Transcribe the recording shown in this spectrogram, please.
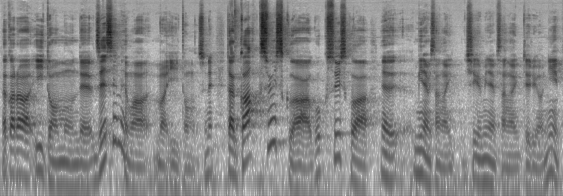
だからいいと思うんで税制面は、まあ、いいと思うんですね。だから GOX リスクは GOX リスクはえ南さんが重南さんが言ってるように、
